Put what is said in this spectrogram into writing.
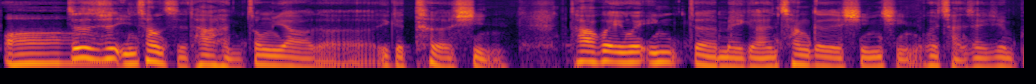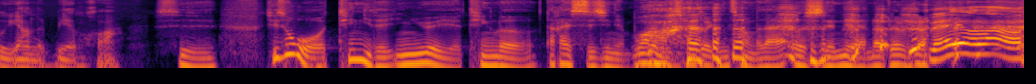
哦，这是就是吟唱词它很重要的一个特性，它会因为因着每个人唱歌的心情，会产生一些不一样的变化。是，其实我听你的音乐也听了大概十几年，哇，唱歌已经唱了大概二十年了，对不对？没有啦，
